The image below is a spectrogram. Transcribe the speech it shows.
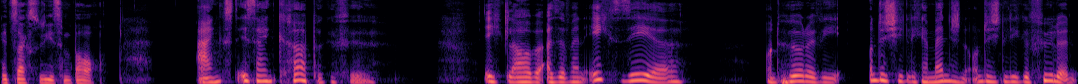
Jetzt sagst du, die ist im Bauch. Angst ist ein Körpergefühl. Ich glaube, also wenn ich sehe und höre, wie unterschiedliche Menschen unterschiedliche Gefühle,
